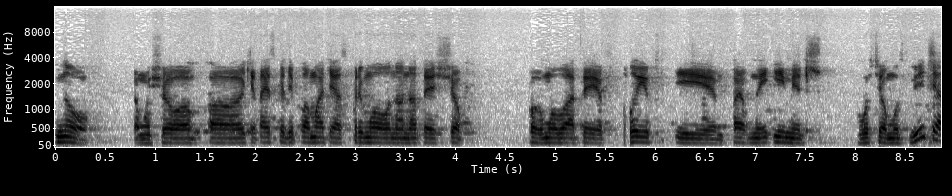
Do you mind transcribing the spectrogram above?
Ну тому що е, китайська дипломатія спрямована на те, щоб формувати вплив і певний імідж в усьому світі.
